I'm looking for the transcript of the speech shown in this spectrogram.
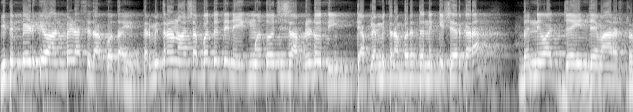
इथे पेड किंवा अनपेड असे दाखवत आहे. तर मित्रांनो अशा पद्धतीने एक महत्त्वाची अपडेट होती. ती आपल्या मित्रांपर्यंत नक्की शेअर करा. धन्यवाद. जय हिंद जय महाराष्ट्र.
